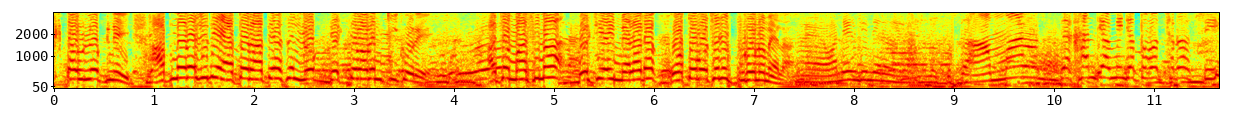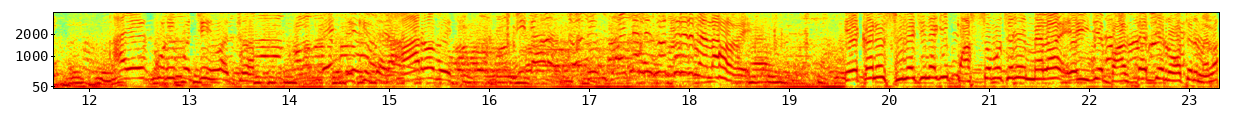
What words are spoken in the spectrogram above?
একটাও লোক নেই। আপনারা যদি এত রাতে আসেন লোক দেখতে পাবেন কি করে? আচ্ছা মাসিমা বলছি এই মেলাটা কত বছরের পুরনো মেলা? হ্যাঁ, অনেক দিনের মেলা। আমার দেখান দিয়ে আমি যত বছর আসছি আর এই কুড়ি পঁচিশ বছর। দেখি আরও বেশি। পঁয়তাল্লিশ বছরের মেলা হবে। এখানে শুনেছি নাকি পাঁচশো বছরের মেলা এই যে বাসদার যে রথের মেলা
